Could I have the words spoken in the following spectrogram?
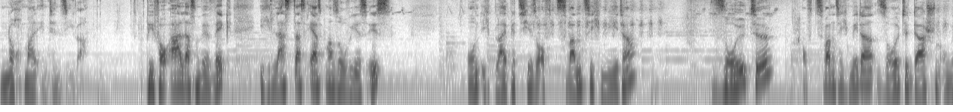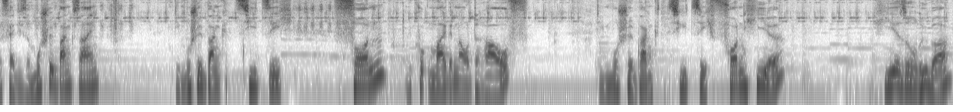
nochmal intensiver. PVA lassen wir weg. Ich lasse das erstmal so, wie es ist. Und ich bleibe jetzt hier so auf 20 Meter. Sollte auf 20 Meter sollte da schon ungefähr diese Muschelbank sein. Die Muschelbank zieht sich von, wir gucken mal genau drauf, die Muschelbank zieht sich von hier, hier so rüber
